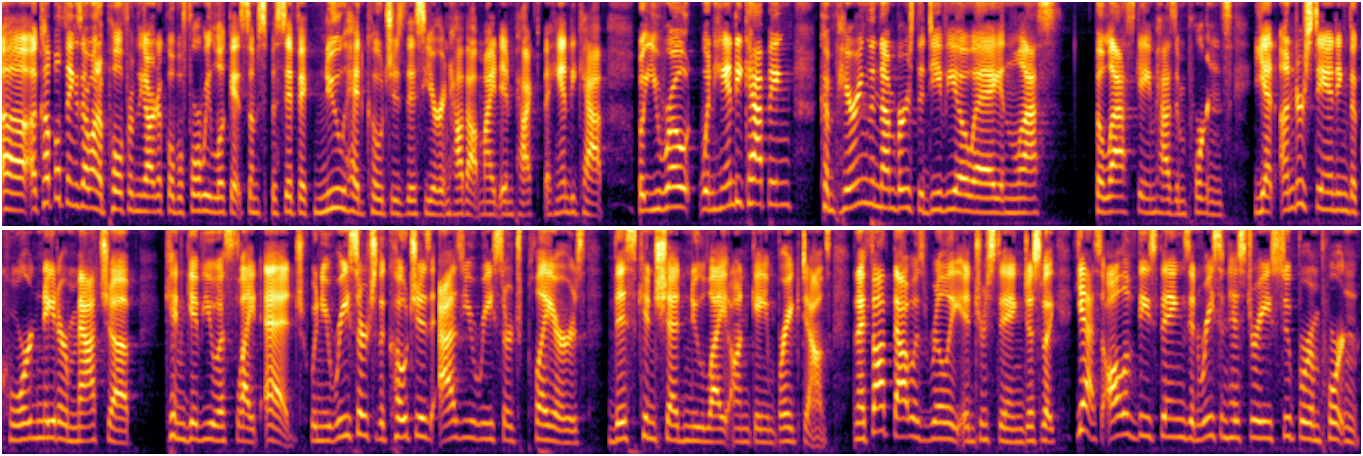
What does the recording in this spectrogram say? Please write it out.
uh, a couple things I want to pull from the article before we look at some specific new head coaches this year and how that might impact the handicap. But you wrote when handicapping, comparing the numbers, the DVOA, and last the last game has importance. Yet understanding the coordinator matchup can give you a slight edge. When you research the coaches as you research players, this can shed new light on game breakdowns. And I thought that was really interesting. Just like, yes, all of these things in recent history, super important.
